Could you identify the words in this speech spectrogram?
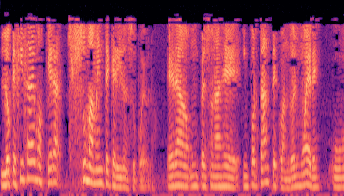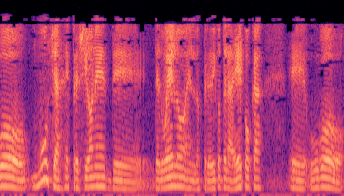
Lo que sí sabemos que era sumamente querido en su pueblo. Era un personaje importante. Cuando él muere, hubo muchas expresiones de, de duelo en los periódicos de la época. Eh, hubo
